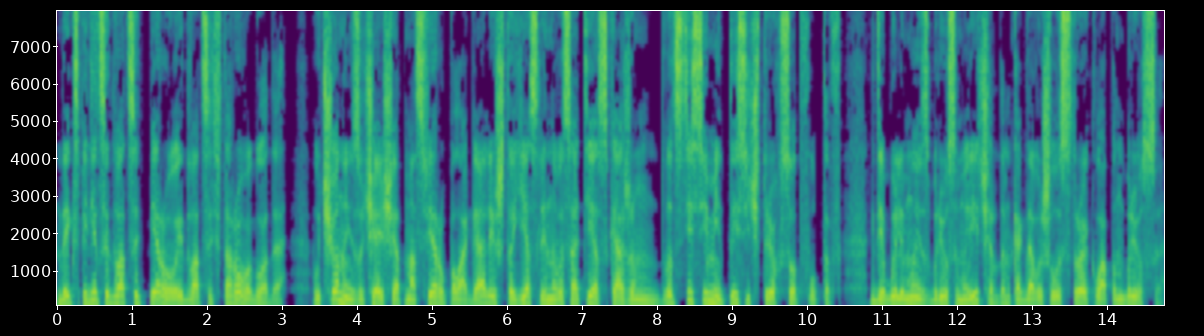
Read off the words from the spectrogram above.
До экспедиции 21 и 22 года ученые, изучающие атмосферу, полагали, что если на высоте, скажем, 27 300 футов, где были мы с Брюсом и Ричардом, когда вышел из строя клапан Брюса,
